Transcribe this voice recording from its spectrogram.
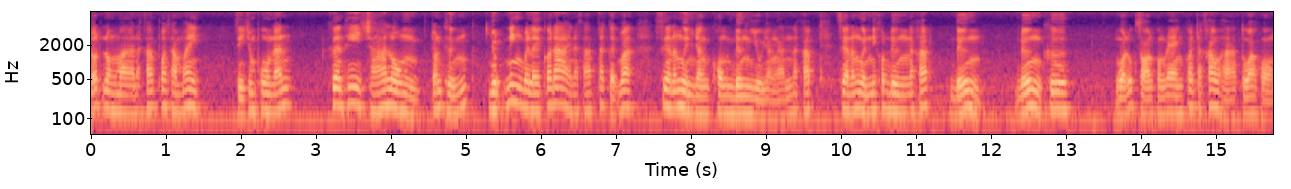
ลดลงมานะครับเพราะทำให้สีชมพูนั้นเคลื่อนที่ช้าลงจนถึงหยุดนิ่งไปเลยก็ได้นะครับ ถ้าเกิดว่าเสื้อน้ำเงินยังคงดึงอยู่อย่างนั้นนะครับ เสื้อน้ำเงินนี่เขาดึงนะครับ ดึงดึงคือหัวลูกศรของแรงก็จะเข้าหาตัวของ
